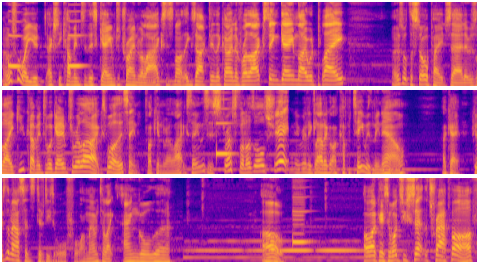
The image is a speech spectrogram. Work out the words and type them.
I'm not sure why you actually come into this game to try and relax. It's not exactly the kind of relaxing game that I would play. That's what the store page said. It was like, you come into a game to relax. Well, this ain't fucking relaxing. This is stressful as all shit. I'm really glad I got a cup of tea with me now. Okay, because the mouse sensitivity is awful, I'm having to like angle the... Oh. Oh, okay, so once you set the trap off,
